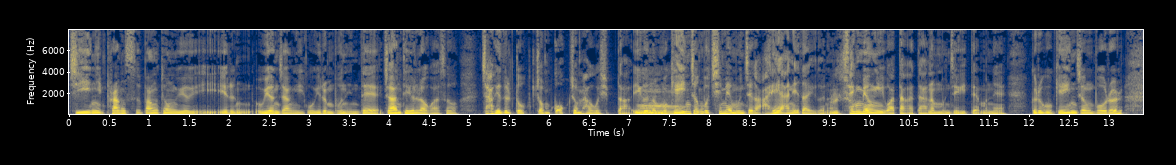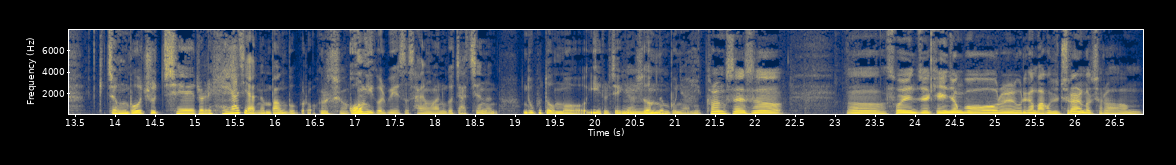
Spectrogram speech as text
지인이 프랑스 방통위 이런 위원장이고 이런 분인데 저한테 연락 와서 자기들도 좀꼭좀 하고 싶다 이거는 어. 뭐 개인정보 침해 문제가 아예 아니다 이거는 그렇죠. 생명이 왔다 갔다 하는 문제 이기 때문에 그리고 개인 정보를 정보 주체를 해야지 않는 방법으로 그렇죠. 공익을 위해서 사용하는 것 자체는 누구도 뭐 이의를 제기할 음. 수 없는 분야니까. 프랑스에서 어 소위 이제 개인 정보를 우리가 마구 유출하는 것처럼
